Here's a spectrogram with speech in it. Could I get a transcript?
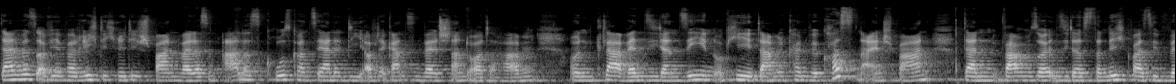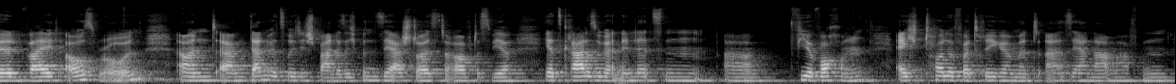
dann wird es auf jeden Fall richtig, richtig spannend, weil das sind alles Großkonzerne, die auf der ganzen Welt Standorte haben. Und klar, wenn sie dann sehen, okay, damit können wir Kosten einsparen, dann warum sollten sie das dann nicht quasi weltweit ausrollen? Und ähm, dann wird es richtig spannend. Also ich bin sehr stolz darauf, dass wir jetzt gerade sogar in den letzten äh, vier Wochen echt tolle Verträge mit äh, sehr namhaften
